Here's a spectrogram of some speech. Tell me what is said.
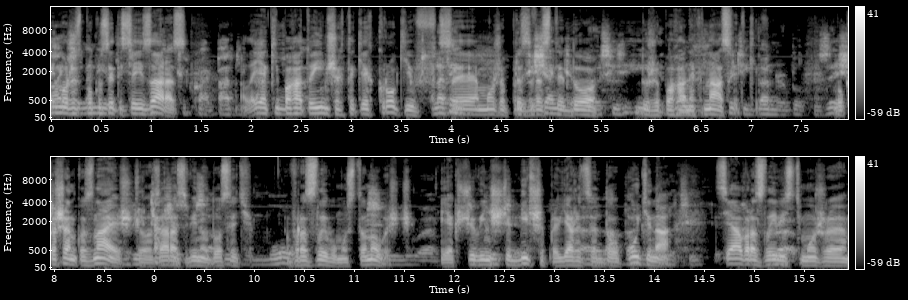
Він може спокуситися і зараз, але як і багато інших таких кроків, це може призвести до дуже поганих наслідків. Лукашенко знає, що зараз він у досить вразливому становищі. І якщо він ще більше прив'яжеться до Путіна, ця вразливість може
